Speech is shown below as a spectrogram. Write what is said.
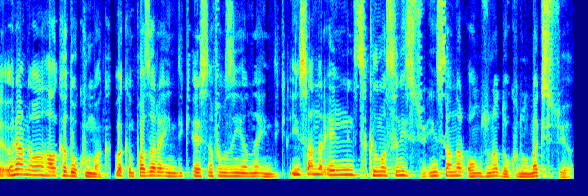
E, önemli olan halka dokunmak. Bakın pazara indik, esnafımızın yanına indik. İnsanlar elinin sıkılmasını istiyor. İnsanlar omzuna dokunulmak istiyor.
